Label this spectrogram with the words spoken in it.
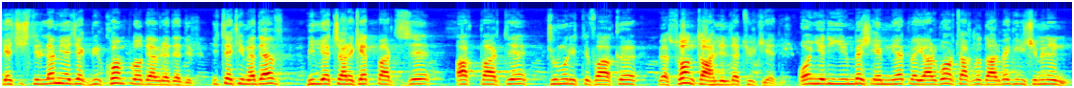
geçiştirilemeyecek bir komplo devrededir. Nitekim hedef Milliyetçi Hareket Partisi, AK Parti, Cumhur İttifakı ve son tahlilde Türkiye'dir. 17-25 emniyet ve yargı ortaklı darbe girişiminin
